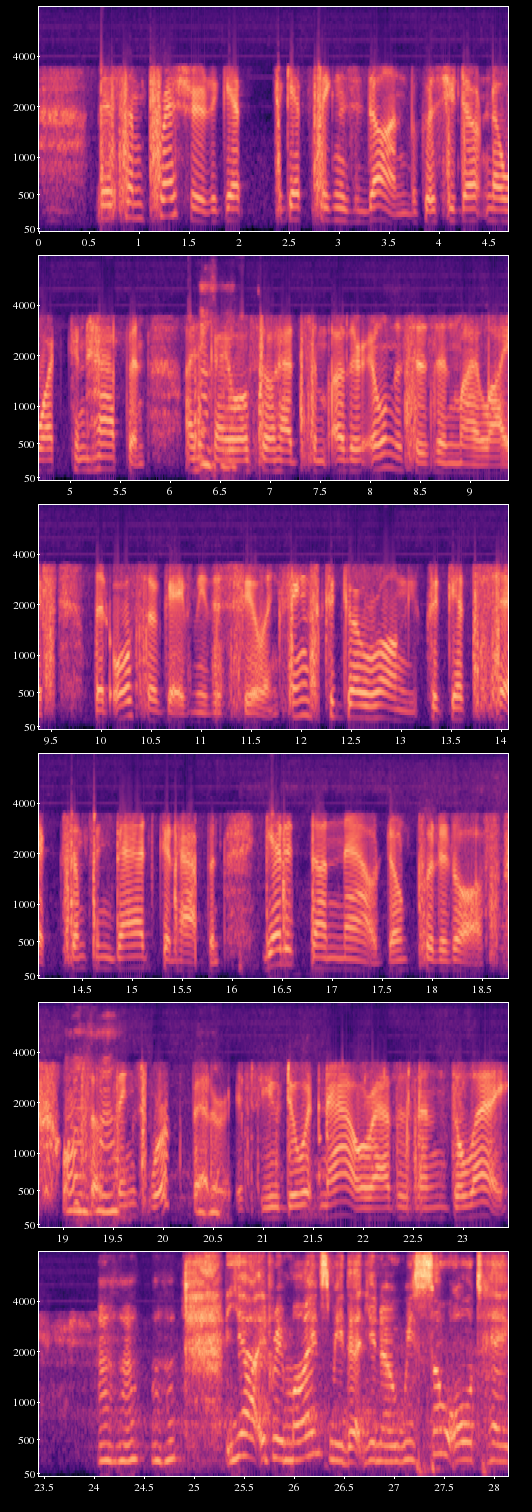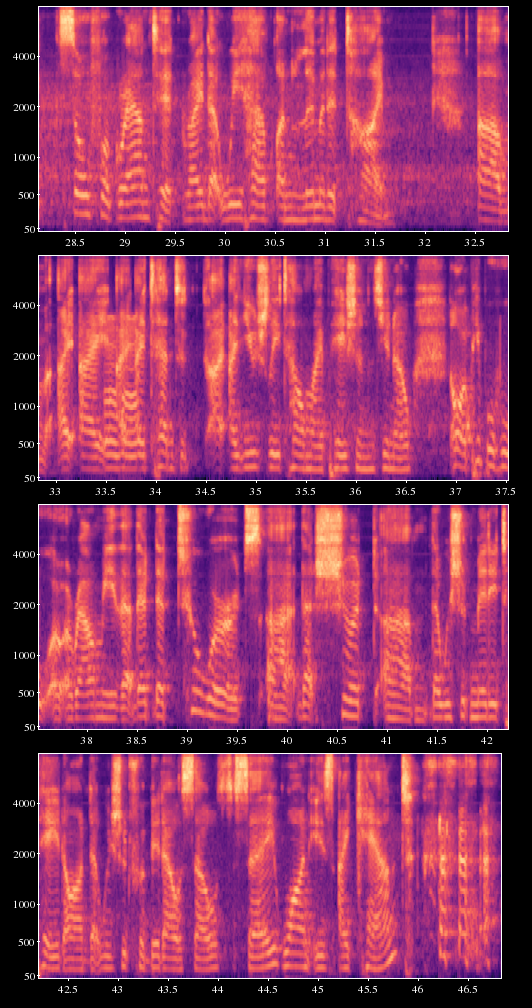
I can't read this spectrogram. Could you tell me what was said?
there's some pressure to get to get things done because you don't know what can happen. I think mm-hmm. I also had some other illnesses in my life that also gave me this feeling. Things could go wrong. You could get sick. Something bad could happen. Get it done now. Don't put it off. Also, mm-hmm. things work better mm-hmm. if you do it now rather than delay. Mm-hmm, mm-hmm. Yeah, it reminds me that, you know, we so all take so for granted, right, that we have unlimited time Um, I, I, mm-hmm. I, I, tend to, I, I, usually tell my patients, you know, or people who are around me that there, there are two words uh, that should, um, that we should meditate on, that we should forbid ourselves to say. One is, I can't.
